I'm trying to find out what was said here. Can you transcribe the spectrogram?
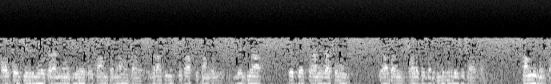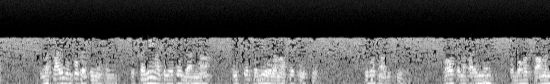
اور کوئی چیز رینیو کرانی ہوتی ہے، کوئی کام کرنا ہوتا ہے۔ ذرا سی مٹی کا آپ کے سامنے دیکھنے آپ چیک ٹیسٹ کرانے جاتے ہیں ذرا سا غلطی کرتے کیا ہوتا ہے۔ کام نہیں بنتا مسائل ان کو کیسے ہوتے ہیں تو صحیح مسئلے کو جاننا، اس کے صحیح علماء سے پوچھ کے بہت نازک چیز ہے۔ بہت سے مسائل میں تو بہت کامن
